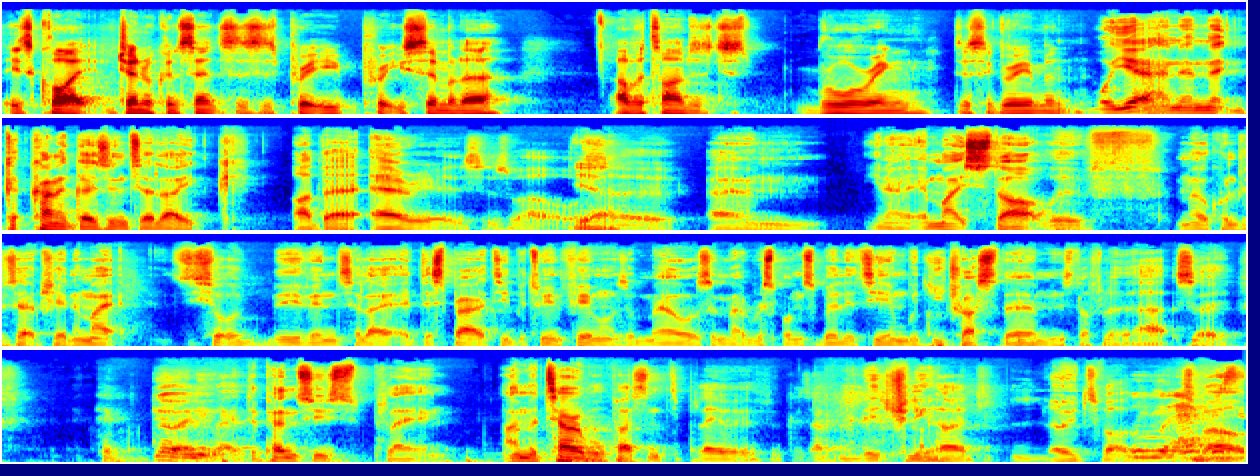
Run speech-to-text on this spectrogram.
it's quite general consensus is pretty pretty similar. Other times it's just roaring disagreement. Well, yeah, and then it kind of goes into like other areas as well. Yeah. So, um, you know, it might start with male contraception. It might sort of move into like a disparity between females and males and like responsibility and would you trust them and stuff like that. So, it go anywhere. It depends who's playing. I'm a terrible person to play with because I've literally heard loads of arguments about.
